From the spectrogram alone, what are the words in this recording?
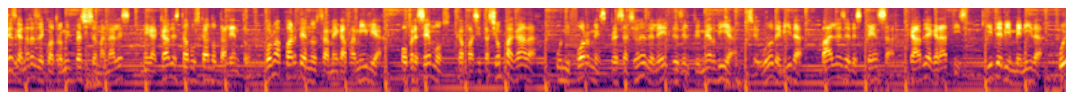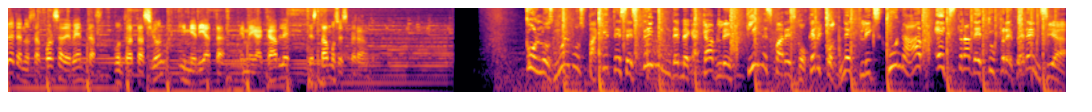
¿Quieres ganar desde 4 mil pesos semanales? Megacable está buscando talento. Forma parte de nuestra mega familia. Ofrecemos capacitación pagada, uniformes, prestaciones de ley desde el primer día, seguro de vida, vales de despensa, cable gratis, kit de bienvenida. Únete a nuestra fuerza de ventas, contratación inmediata. En Megacable te estamos esperando. Con los nuevos paquetes streaming de Megacable, tienes para escoger con Netflix una app extra de tu preferencia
